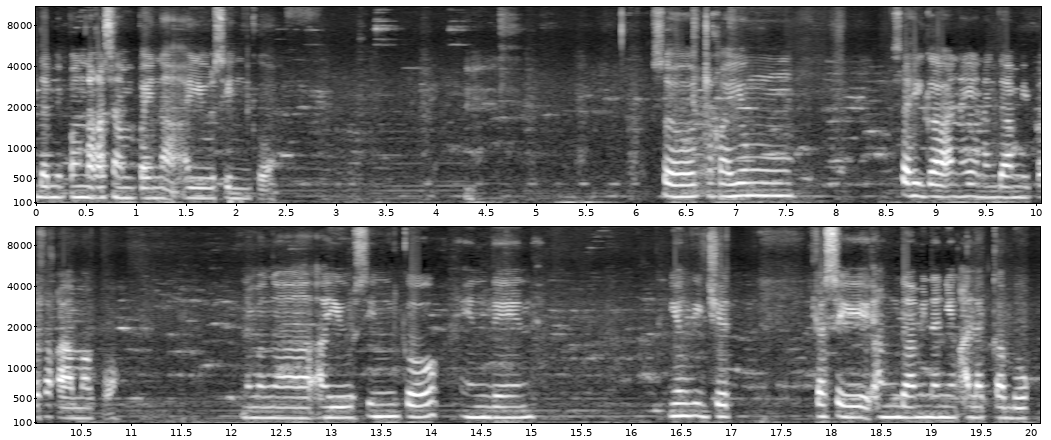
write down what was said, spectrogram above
Dami pang nakasampay na ayusin ko. So, tsaka yung sa higaan na yan, ang dami pa sa kama ko na mga ayusin ko and then yung widget kasi ang dami na niyang alikabok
